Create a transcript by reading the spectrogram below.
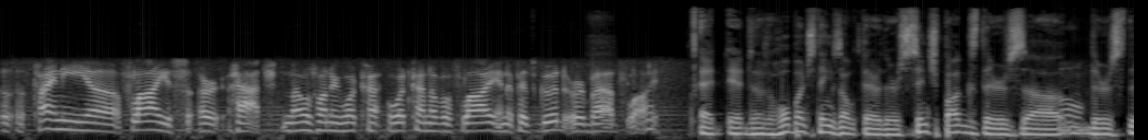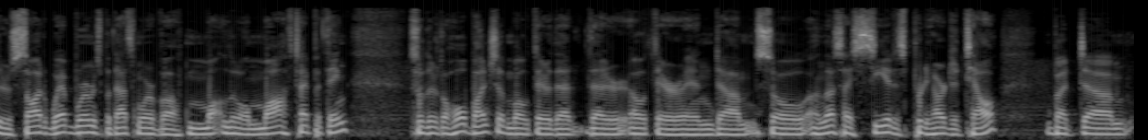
uh, tiny uh, flies are hatched. And I was wondering what ki- what kind of a fly, and if it's good or a bad fly. It, it, there's a whole bunch of things out there. There's chinch bugs. There's uh, Oh. there's there's sod webworms, but that's more of a mo- little moth type of thing. So there's a whole bunch of them out there that that are out there, and um, so unless I see it, it's pretty hard to tell. But um,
